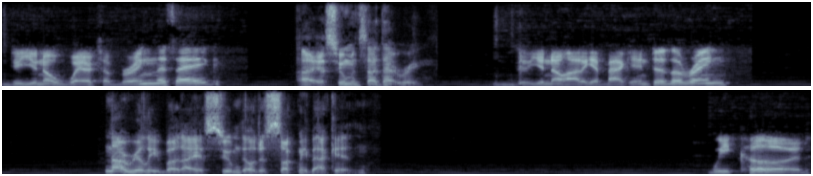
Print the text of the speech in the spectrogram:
Do you know where to bring this egg? I assume inside that ring. Do you know how to get back into the ring? Not really, but I assume they'll just suck me back in. We could.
